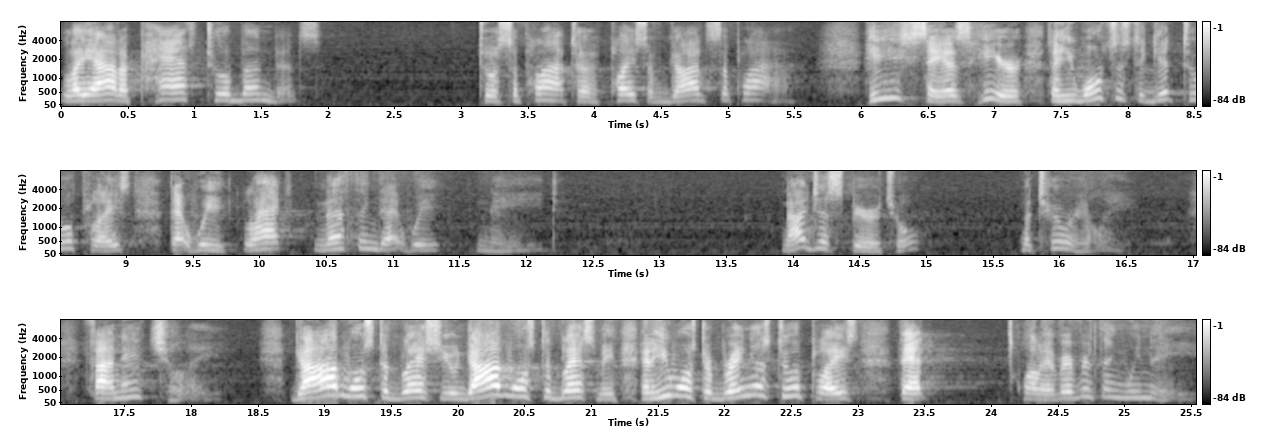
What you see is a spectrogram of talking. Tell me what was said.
lay out a path to abundance, to a supply, to a place of God's supply. He says here that He wants us to get to a place that we lack nothing that we need. Not just spiritual, materially, financially. God wants to bless you, and God wants to bless me, and He wants to bring us to a place that we'll have everything we need.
